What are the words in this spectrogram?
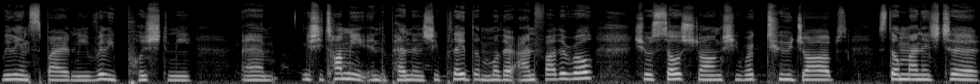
really inspired me, really pushed me. Um, she taught me independence. She played the mother and father role. She was so strong. She worked two jobs, still managed to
